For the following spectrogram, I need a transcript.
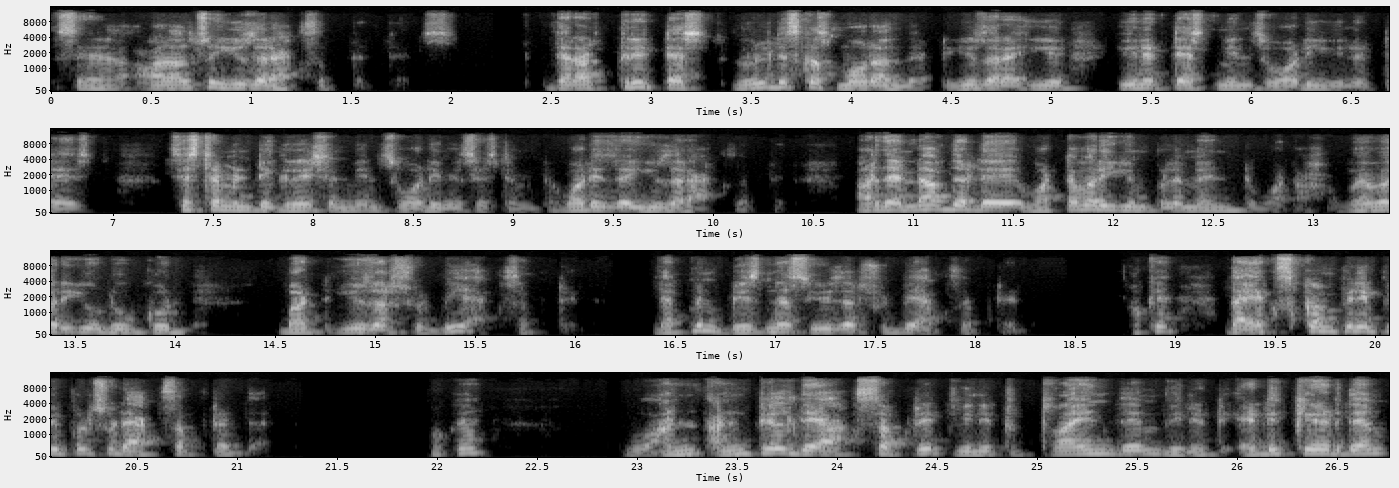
so, or also user acceptance. There are three tests. We will discuss more on that. User unit test means what do unit test? System integration means what do you system? What is the user acceptance? At the end of the day, whatever you implement, what, however you do good, but user should be accepted. That means business user should be accepted okay? The ex company people should accept that. Okay? Un until they accept it we need to train them we need to educate them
